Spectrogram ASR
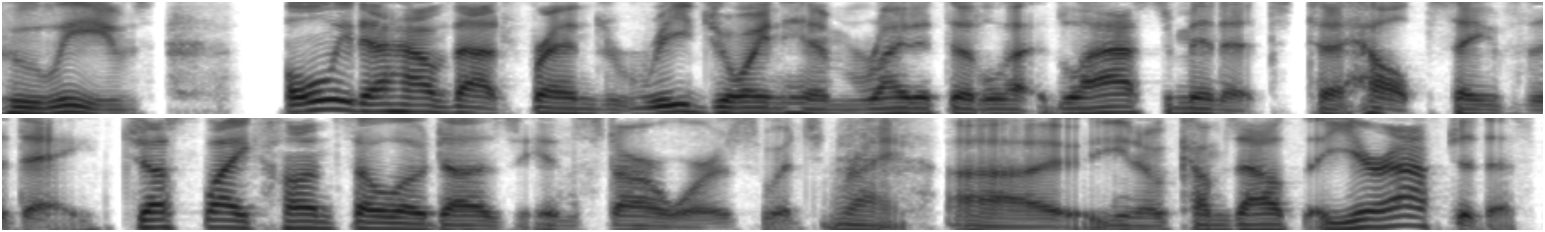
who leaves. Only to have that friend rejoin him right at the la- last minute to help save the day, just like Han Solo does in Star Wars, which Right. uh, you know, comes out a year after this.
